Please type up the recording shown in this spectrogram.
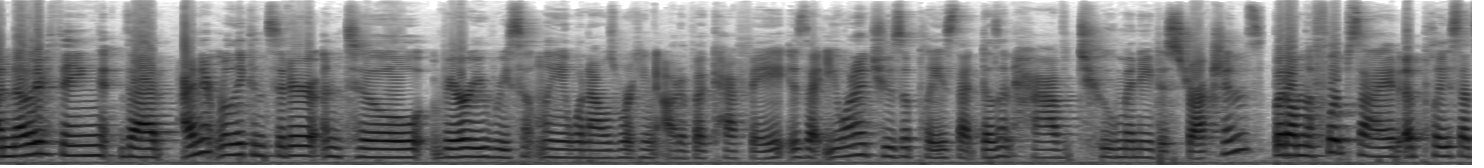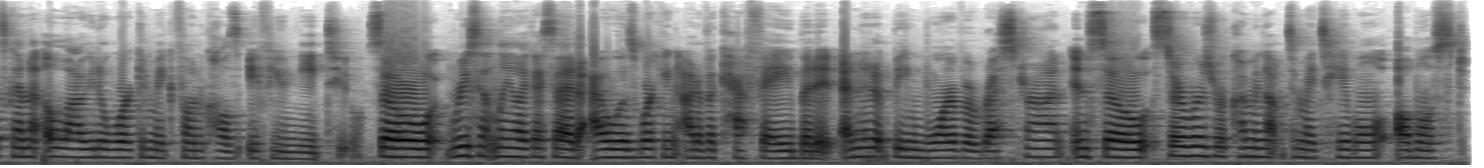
Another thing that I didn't really consider until very recently when I was working out of a cafe is that you want to choose a place that doesn't have too many distractions but on the flip side, a place that's going to allow you to work and make phone calls if you need to. So recently, like I said, I was working out of a cafe, but it ended up being more of a restaurant. And so servers were coming up to my table almost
